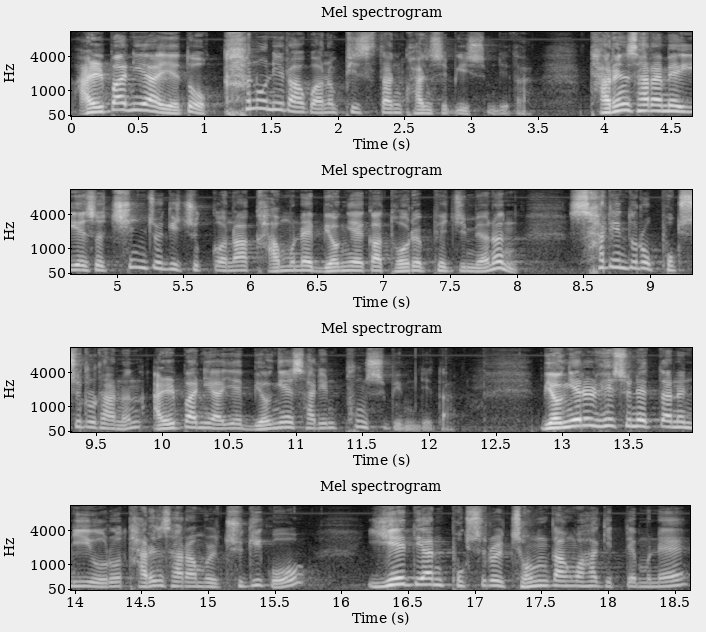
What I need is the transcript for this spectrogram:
알바니아에도 카논이라고 하는 비슷한 관습이 있습니다. 다른 사람에 의해서 친족이 죽거나 가문의 명예가 더럽혀지면은 살인으로 복수를 하는 알바니아의 명예살인 풍습입니다. 명예를 훼손했다는 이유로 다른 사람을 죽이고 이에 대한 복수를 정당화하기 때문에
